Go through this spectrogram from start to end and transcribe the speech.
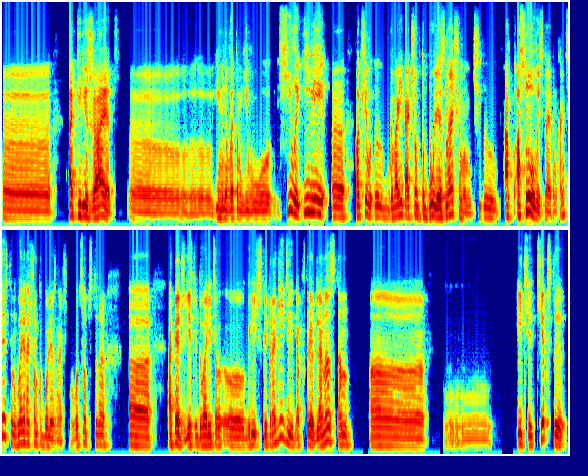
э, опережает э, именно в этом его силы или э, вообще говорит о чем-то более значимом, основываясь на этом контексте, он говорит о чем-то более значимом. Вот, собственно, опять же, если говорить о греческой трагедии, я повторяю, для нас там эти тексты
